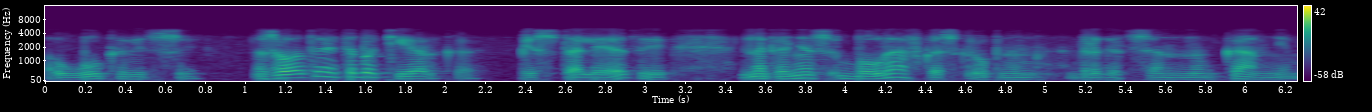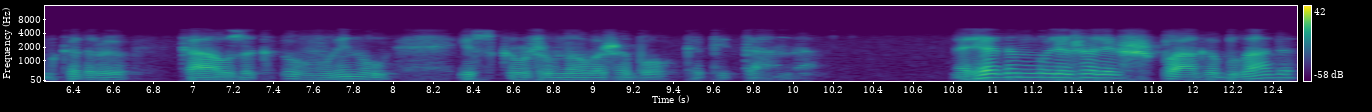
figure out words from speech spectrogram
луковицы, золотая табакерка, пистолет и, наконец, булавка с крупным драгоценным камнем, которую Каузак вынул из кружевного жабо капитана. Рядом лежали шпага Блада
